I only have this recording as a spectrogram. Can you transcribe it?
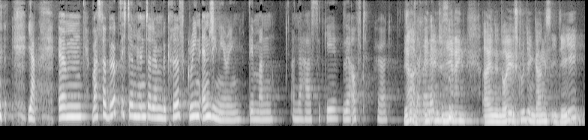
ja, ähm, was verbirgt sich denn hinter dem Begriff Green Engineering, den man an der HSZG sehr oft hört? Ja, Green Engineering, eine neue Studiengangsidee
